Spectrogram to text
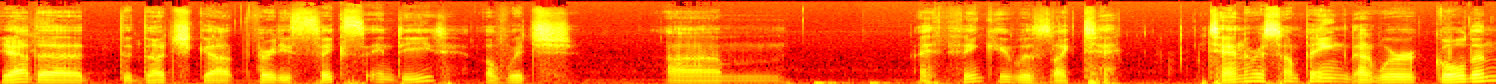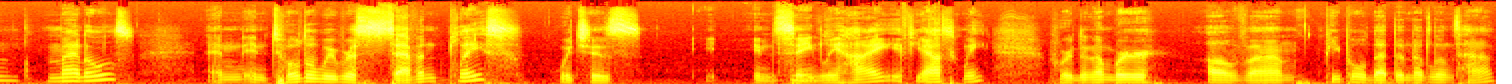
yeah, the the Dutch got 36 indeed, of which um, I think it was like te- 10 or something that were golden medals, and in total we were seventh place, which is insanely high if you ask me, for the number of um, people that the Netherlands have.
